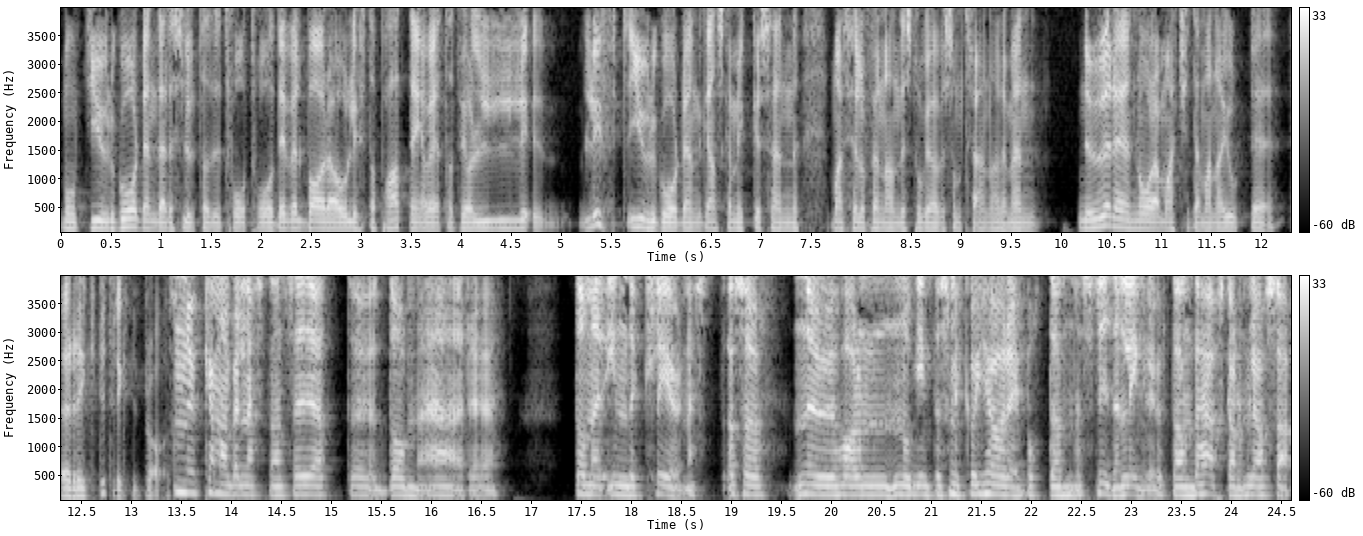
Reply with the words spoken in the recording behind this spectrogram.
mot Djurgården där det slutade 2-2. Det är väl bara att lyfta på hatten. Jag vet att vi har ly- lyft Djurgården ganska mycket sen Marcelo Fernandes tog över som tränare, men nu är det några matcher där man har gjort det riktigt, riktigt bra. Alltså. Nu kan man väl nästan säga att eh, de är, eh, de är in the clear näst. Alltså, nu har de nog inte så mycket att göra i bottenstriden längre, utan det här ska de lösa.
